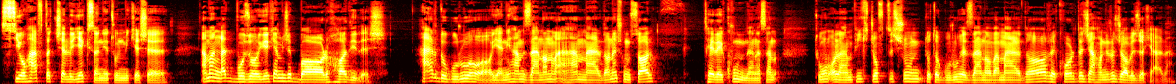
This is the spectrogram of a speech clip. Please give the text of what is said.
37 تا 41 ثانیه طول می‌کشه. اما انقدر بزرگه که میشه بارها دیدش. هر دو گروه یعنی هم زنان و هم مردانش اون سال ترکوندن. اصلا تو اون المپیک جفتشون دوتا گروه زنا و مردا رکورد جهانی رو جابجا کردن.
